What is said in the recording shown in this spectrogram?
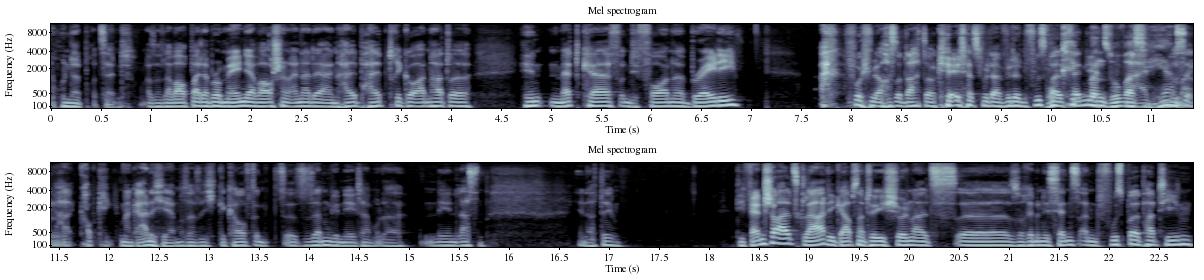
100 Prozent. Also da war auch bei der Romania war auch schon einer, der ein Halb-Halb-Trikot anhatte. Hinten Metcalf und die vorne Brady. Wo ich mir auch so dachte, okay, das wird da wieder ein Fußballfan. Wo kriegt man sowas Nein, her, muss er, Mann? Kaum kriegt man gar nicht her. Muss er sich gekauft und äh, zusammengenäht haben oder nähen lassen. Je nachdem. Die Fanschals, klar, die gab es natürlich schön als äh, so Reminiszenz an Fußballpartien.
